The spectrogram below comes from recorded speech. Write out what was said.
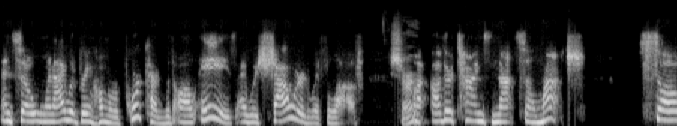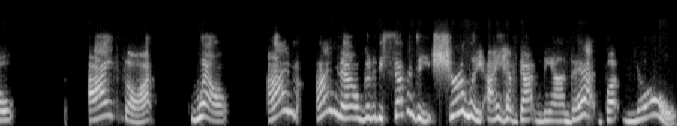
And so when I would bring home a report card with all A's, I was showered with love. Sure. But other times, not so much. So I thought, well, I'm I'm now going to be 70. Surely I have gotten beyond that. But no,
